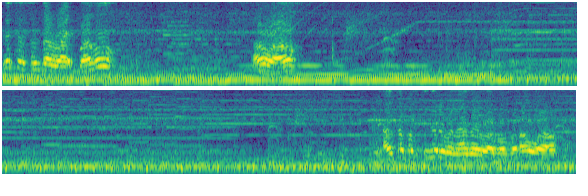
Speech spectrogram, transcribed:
This isn't the right level? Oh well. I was supposed to go to another level, but oh well.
